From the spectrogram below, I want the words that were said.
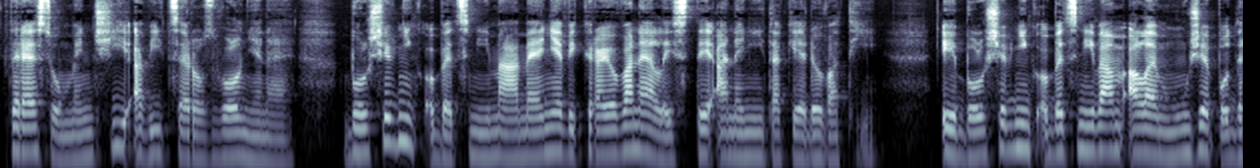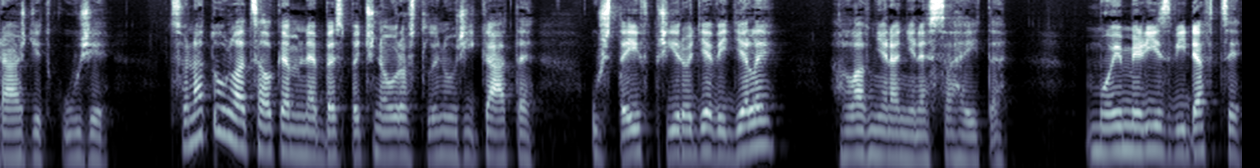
které jsou menší a více rozvolněné. Bolševník obecný má méně vykrajované listy a není tak jedovatý. I bolševník obecný vám ale může podráždit kůži. Co na tuhle celkem nebezpečnou rostlinu říkáte? Už jste ji v přírodě viděli? Hlavně na ní nesahejte. Moji milí zvídavci,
